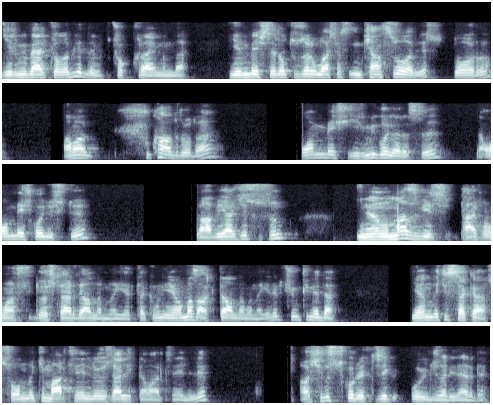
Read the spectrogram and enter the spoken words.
20 belki olabilir de çok prime'ında. 25'lere 30'lara ulaşması imkansız olabilir. Doğru. Ama şu kadroda 15-20 gol arası 15 gol üstü Gabriel Jesus'un inanılmaz bir performans gösterdiği anlamına gelir. Takımın inanılmaz aktı anlamına gelir. Çünkü neden? Yanındaki Saka, sondaki Martinelli özellikle Martinelli aşırı skor üretecek oyuncular ileride.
